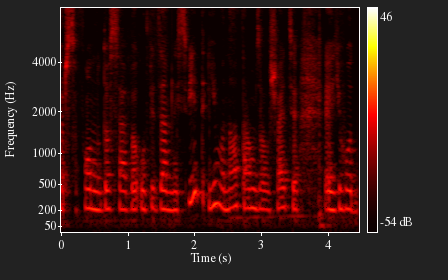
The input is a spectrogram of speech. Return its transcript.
Персефону до себе у підземний світ, і вона там залишається його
